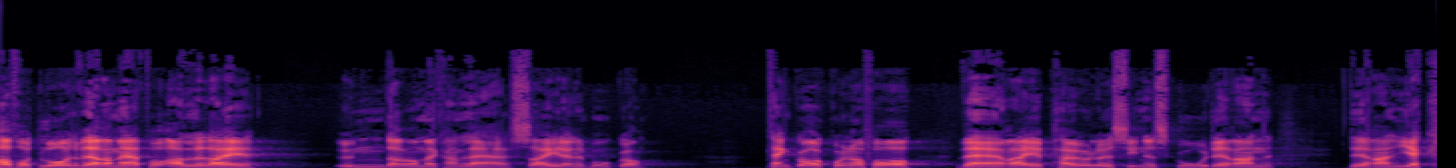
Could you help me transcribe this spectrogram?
ha fått lov til å være med på alle de under vi kan lese i denne boka. Tenk å kunne få være i Paulus sine sko, der han, der han gikk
